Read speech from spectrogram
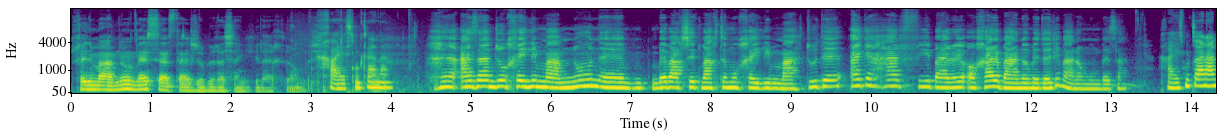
خیلی ممنون. مرسی از تجربه قشنگی که در اختیارم خواهش می‌کنم. ازم جون خیلی ممنون. ببخشید وقتمون خیلی محدوده. اگه حرفی برای آخر برنامه داری برامون بزن. خواهش می‌کنم.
